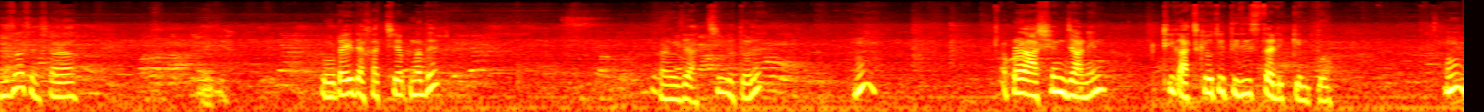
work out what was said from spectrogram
বুঝতে পারছেন? সারা এই যে, পুরোটাই দেখাচ্ছি আপনাদের। আমি যাচ্ছি ভেতরে। হুম? আপনারা আসেন, জানেন। ঠিক আজকে হচ্ছে তিরিশ তারিখ কিন্তু। হুম?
